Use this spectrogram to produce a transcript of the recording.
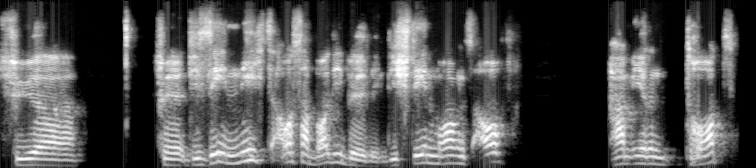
für, für, die sehen nichts außer Bodybuilding. Die stehen morgens auf, haben ihren Trott,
